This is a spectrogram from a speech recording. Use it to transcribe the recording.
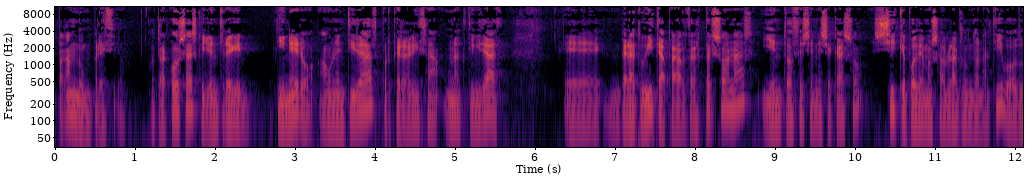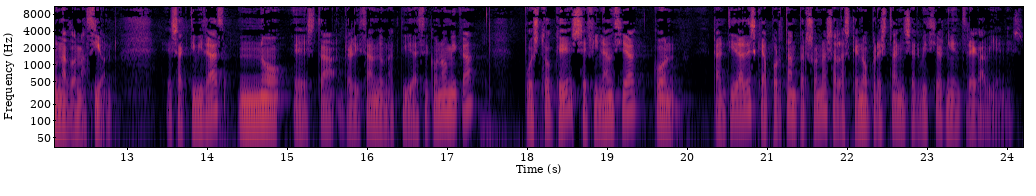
pagando un precio. Otra cosa es que yo entregue dinero a una entidad porque realiza una actividad eh, gratuita para otras personas y entonces en ese caso sí que podemos hablar de un donativo o de una donación. Esa actividad no está realizando una actividad económica, puesto que se financia con cantidades que aportan personas a las que no prestan ni servicios ni entrega bienes.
